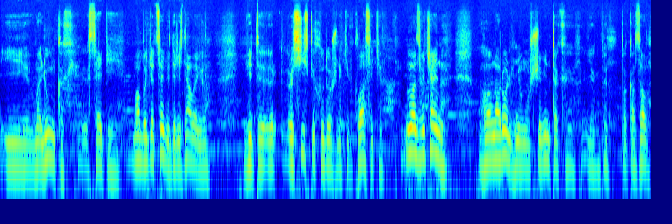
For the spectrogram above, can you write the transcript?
і в малюнках е, сепії. Мабуть, оце відрізняло його від е, російських художників, класиків. Ну, а звичайно, головна роль в ньому, що він так е, якби показав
